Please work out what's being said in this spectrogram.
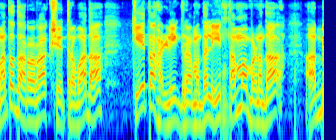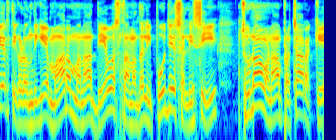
ಮತದಾರರ ಕ್ಷೇತ್ರವಾದ ಕೇತಹಳ್ಳಿ ಗ್ರಾಮದಲ್ಲಿ ತಮ್ಮ ಬಣದ ಅಭ್ಯರ್ಥಿಗಳೊಂದಿಗೆ ಮಾರಮ್ಮನ ದೇವಸ್ಥಾನದಲ್ಲಿ ಪೂಜೆ ಸಲ್ಲಿಸಿ ಚುನಾವಣಾ ಪ್ರಚಾರಕ್ಕೆ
